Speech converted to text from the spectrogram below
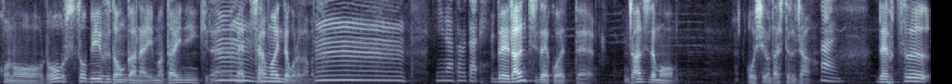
このローストビーフ丼がね今大人気で、うん。めっちゃうまいんだこれがまた、うん。いいな食べたい。でランチでこうやってランチでも美味しいの出してるじゃん。はいで普通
